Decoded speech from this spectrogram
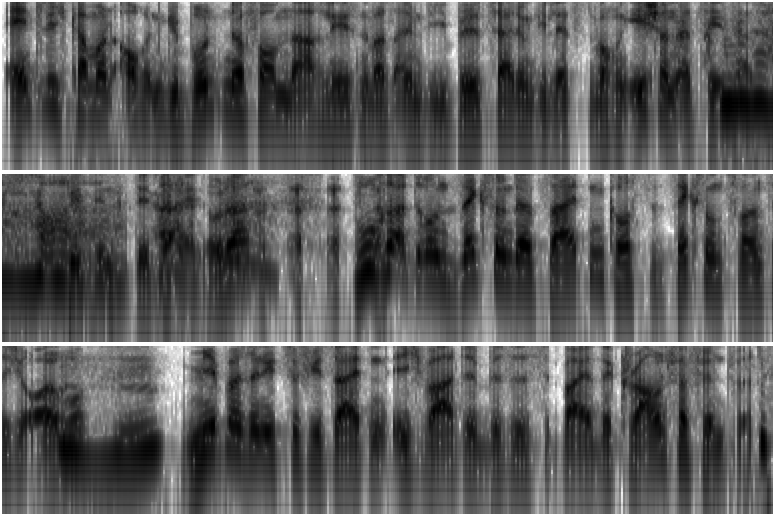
Endlich kann man auch in gebundener Form nachlesen, was einem die Bildzeitung die letzten Wochen eh schon erzählt hat. Bis ins Detail, oder? Buch hat rund 600 Seiten, kostet 26 Euro. Mir persönlich zu viel Seiten. Ich warte, bis es bei The Crown verfilmt wird.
